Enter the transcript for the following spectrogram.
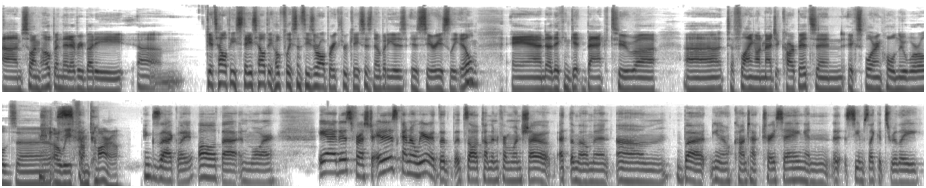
Um, so I'm hoping that everybody um, gets healthy, stays healthy. Hopefully, since these are all breakthrough cases, nobody is is seriously ill, and uh, they can get back to. Uh, uh, to flying on magic carpets and exploring whole new worlds uh, a week from tomorrow. Exactly. All of that and more. Yeah, it is frustrating. It is kind of weird that it's all coming from one show at the moment. Um, but you know, contact tracing, and it seems like it's really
